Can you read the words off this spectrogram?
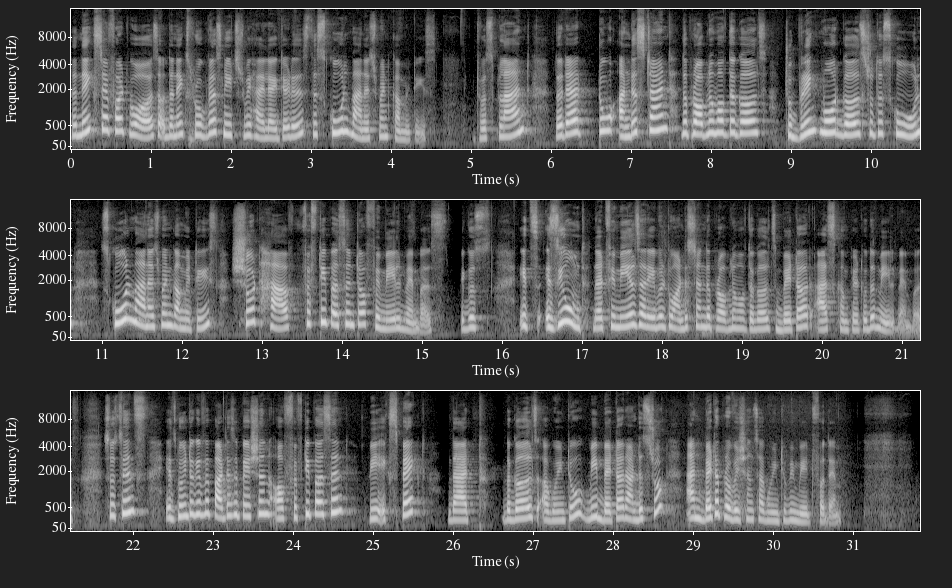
The next effort was or the next progress needs to be highlighted is the school management committees. It was planned that to understand the problem of the girls, to bring more girls to the school, school management committees should have 50 percent of female members because it is assumed that females are able to understand the problem of the girls better as compared to the male members. So, since it is going to give a participation of 50 percent, we expect that the girls are going to be better understood and better provisions are going to be made for them.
